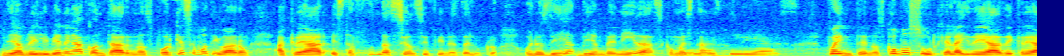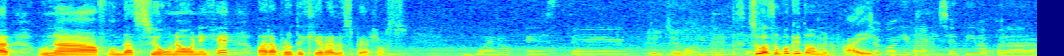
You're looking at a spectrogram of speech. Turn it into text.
de abril, y vienen a contarnos por qué se motivaron a crear esta fundación sin fines de lucro. Buenos días, bienvenidas, ¿cómo están? Buenos días. Cuéntenos, ¿cómo surge la idea de crear una fundación, una ONG, para proteger a los perros? Bueno, este... Subas un poquito más. Ahí. Yo cogí la iniciativa para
